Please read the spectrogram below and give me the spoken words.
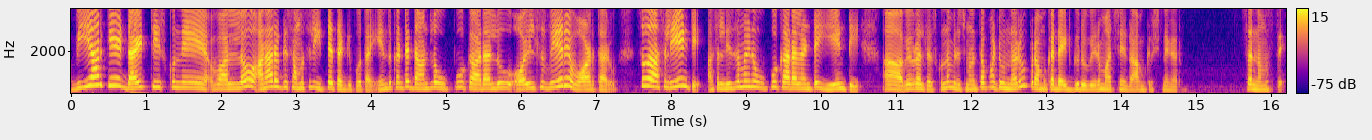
విఆర్కే డైట్ తీసుకునే వాళ్ళలో అనారోగ్య సమస్యలు ఇట్టే తగ్గిపోతాయి. ఎందుకంటే దాంట్లో ఉప్పు కారాలు ఆయిల్స్ వేరే వాడతారు. సో అసలు ఏంటి? అసలు నిజమైన ఉప్పు కారాలు అంటే ఏంటి? వివరాలు తెలుసుకుందాం. మీరు మనతో పాటు ఉన్నారు ప్రముఖ డైట్ గురు వీరమాచినేని రామకృష్ణ గారు. సార్ నమస్తే.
